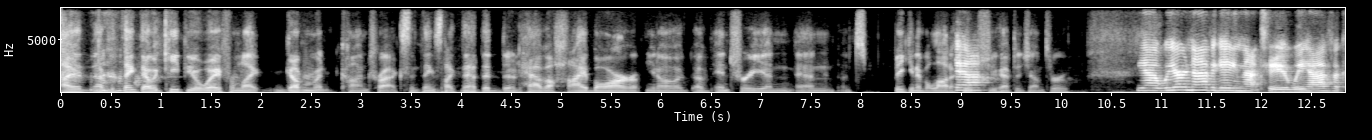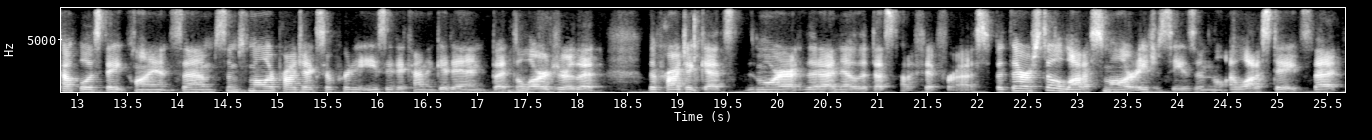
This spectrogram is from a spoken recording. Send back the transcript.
I, I would think that would keep you away from like government contracts and things like that that would have a high bar, you know, of entry and and speaking of a lot of yeah. hoops you have to jump through. Yeah, we are navigating that too. We have a couple of state clients. Um, some smaller projects are pretty easy to kind of get in, but mm-hmm. the larger that the project gets, the more that I know that that's not a fit for us. But there are still a lot of smaller agencies in a lot of states that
